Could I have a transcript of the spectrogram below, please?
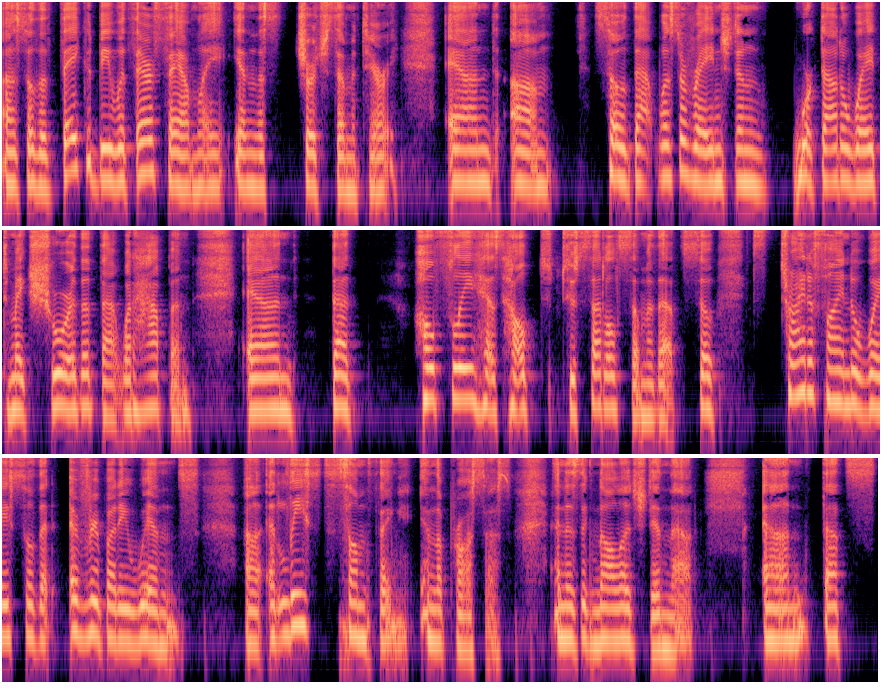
uh, so that they could be with their family in the church cemetery. And um, so that was arranged and worked out a way to make sure that that would happen. And that hopefully has helped to settle some of that. So try to find a way so that everybody wins uh, at least something in the process and is acknowledged in that. And that's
